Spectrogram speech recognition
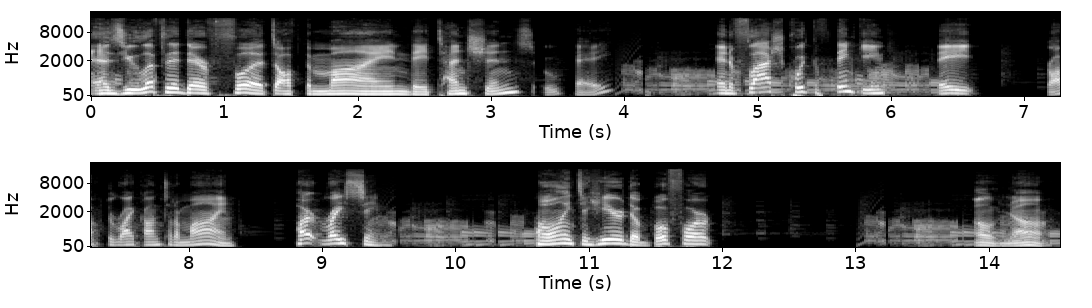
As you lifted their foot off the mine, they tensions. Okay. In a flash quick of thinking, they dropped the rock onto the mine. Heart racing. Only to hear the Beaufort. Oh no.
